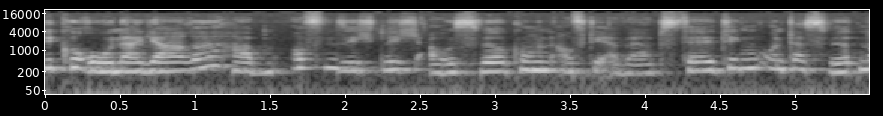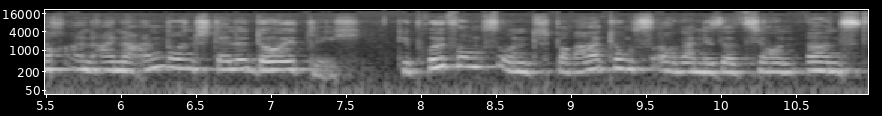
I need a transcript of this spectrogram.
Die Corona-Jahre haben offensichtlich Auswirkungen auf die Erwerbstätigen und das wird noch an einer anderen Stelle deutlich. Die Prüfungs- und Beratungsorganisation Ernst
